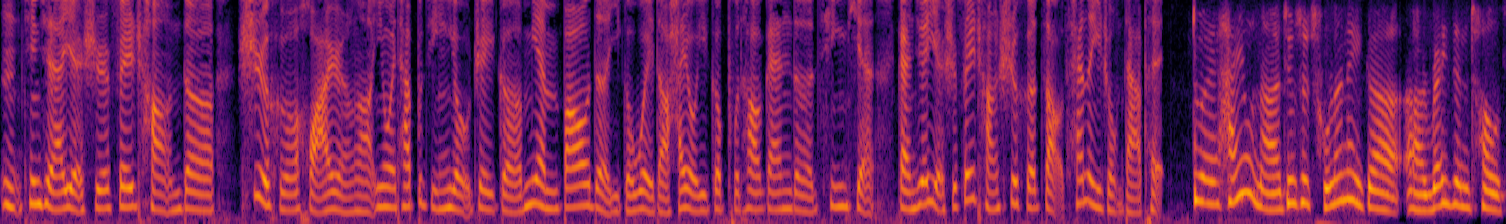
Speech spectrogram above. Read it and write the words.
嗯，听起来也是非常的适合华人啊，因为它不仅有这个面包的一个味道，还有一个葡萄干的清甜，感觉也是非常适合早餐的一种搭配。对，还有呢，就是除了那个呃 raisin toast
